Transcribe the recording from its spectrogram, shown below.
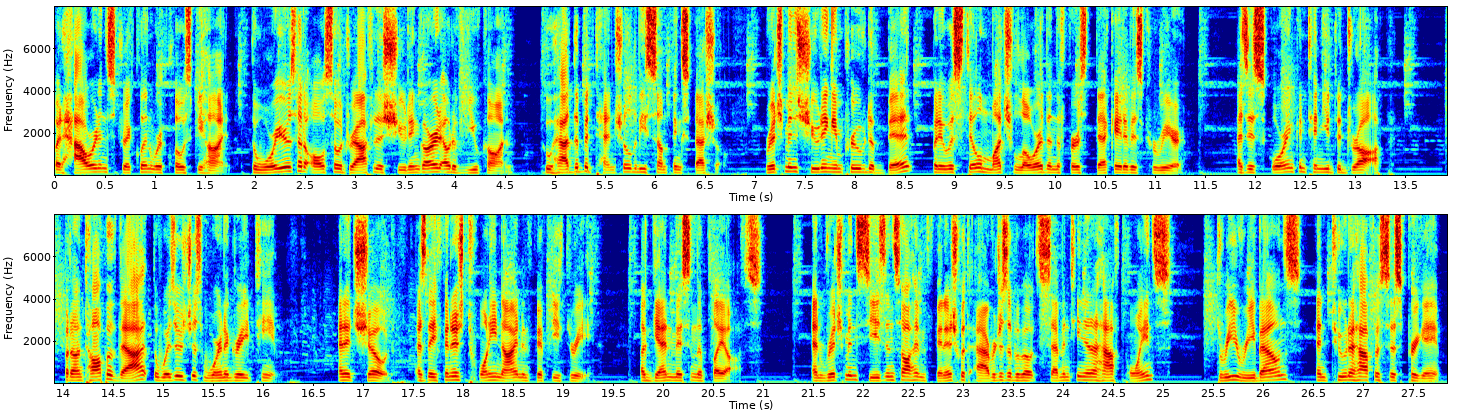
but Howard and Strickland were close behind. The Warriors had also drafted a shooting guard out of UConn, who had the potential to be something special. Richmond's shooting improved a bit, but it was still much lower than the first decade of his career, as his scoring continued to drop. But on top of that, the Wizards just weren't a great team. And it showed, as they finished 29 and 53, again missing the playoffs. And Richmond's season saw him finish with averages of about 17.5 points three rebounds, and two and a half assists per game.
